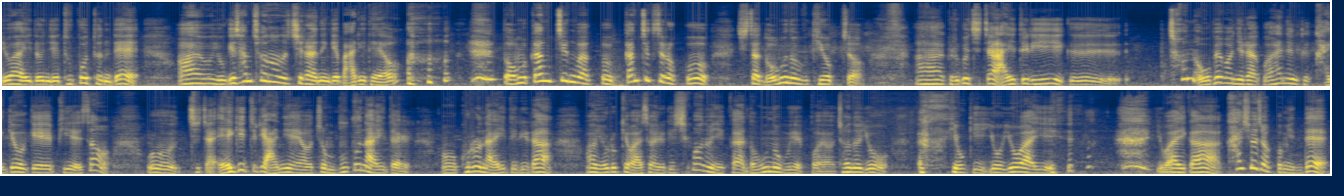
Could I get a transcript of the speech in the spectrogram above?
요 아이도 이제 두 포트인데, 아유, 요게 3,000원어치라는 게 말이 돼요? 너무 깜찍맞고, 깜찍스럽고, 진짜 너무너무 귀엽죠? 아, 그리고 진짜 아이들이 그, 1,500원이라고 하는 그 가격에 비해서 어 진짜 애기들이 아니에요. 좀 묵은 아이들. 어 그런 아이들이라 아 요렇게 와서 이렇게 심어 놓으니까 너무너무 예뻐요. 저는 요 여기 요 요 아이 이 아이가 카시오 적금인데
